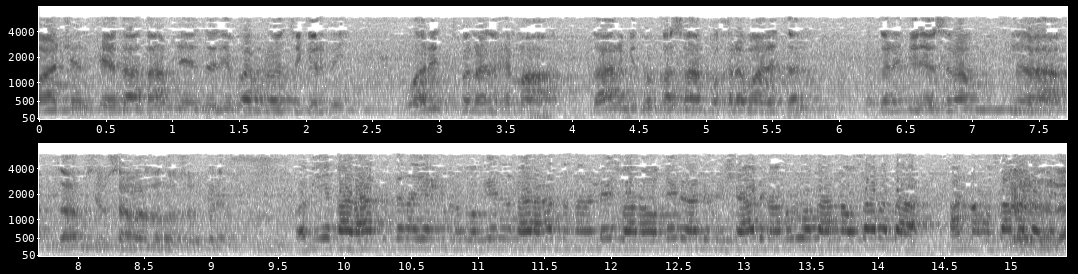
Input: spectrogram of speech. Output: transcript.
ماشن تعداد دام دے دری بر روز ذکر گئی ورد فن الحمار. دان کی دو قسم بخرمان تن. نبی علیہ السلام دام سے سامر ہو سر کرے وبه قال حدثنا يحيى بن وكيل قال حدثنا ليس عن وقيل عن ابن شهاب عن عروة أن أسامة أن أسامة لا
